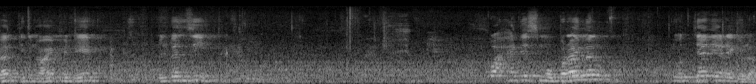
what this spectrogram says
بنتج نوعين من إيه؟ من البنزين واحد اسمه primal والتاني regular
